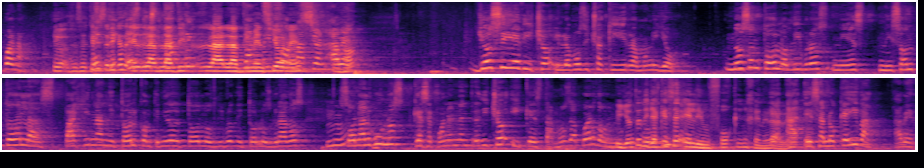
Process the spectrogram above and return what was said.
bueno, Digo, Es que- es eh, que las, es las di- tanta- la- las tanta dimensiones. A ver, yo sí he dicho, y lo hemos dicho aquí Ramón y yo, no son todos los libros, ni, es, ni son todas las páginas, ni todo el contenido de todos los libros, ni todos los grados. Son algunos que se ponen en entredicho y que estamos de acuerdo. en Y yo te diría que ese es dicen. el enfoque en general. Eh, ¿eh? a- es a lo que iba. A ver,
